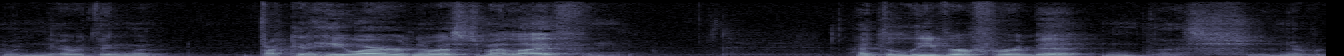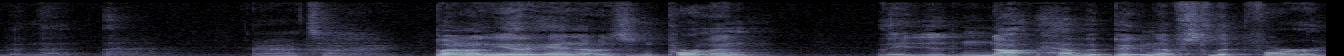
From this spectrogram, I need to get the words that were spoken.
when everything went fucking haywire in the rest of my life. And I had to leave her for a bit, and I should have never done that. That's all right. But on the other hand, I was in Portland. They did not have a big enough slip for her.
